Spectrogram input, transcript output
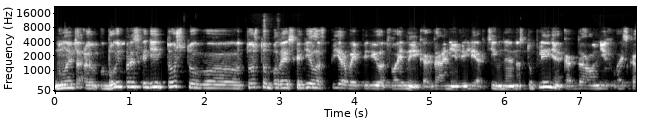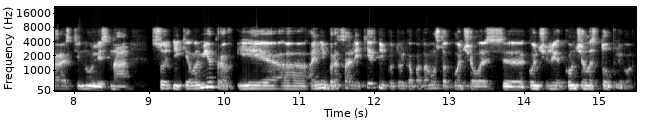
Ну, это э, будет происходить то что, то, что происходило в первый период войны, когда они вели активное наступление, когда у них войска растянулись на сотни километров, и э, они бросали технику только потому, что кончилось, э, кончили, кончилось топливо.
